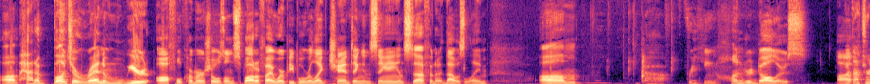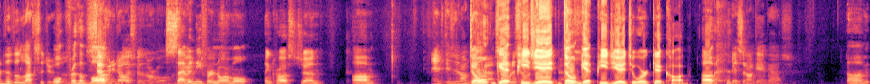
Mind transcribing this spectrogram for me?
Um had a bunch of random weird awful commercials on Spotify where people were like chanting and singing and stuff and uh, that was lame. Um ah, freaking $100. Uh, but that's for the deluxe edition. well, for the vault- seventy dollars for the normal. 70 for normal and cross gen. Um don't Pass? Get would on Game PGA Pass. don't get PGA Tour, get COD. Uh Is it on Game Pass? um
